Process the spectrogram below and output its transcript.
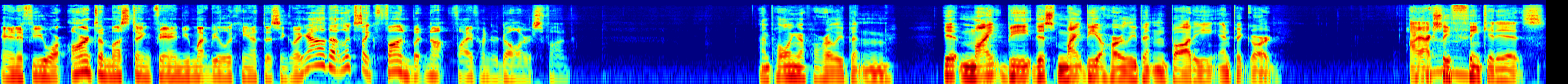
And if you are, aren't a Mustang fan, you might be looking at this and going, "Oh, that looks like fun, but not five hundred dollars fun." I'm pulling up a Harley Benton. It might be this might be a Harley Benton body and pick guard. I actually think it is.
